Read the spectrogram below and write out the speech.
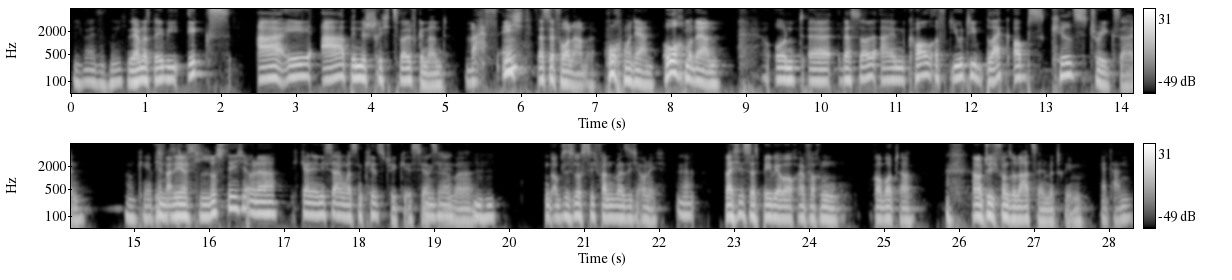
Ich weiß es nicht. Sie haben das Baby XAEA-12 genannt. Was? Echt? Hm? Das ist der Vorname. Hochmodern. Hochmodern. Und äh, das soll ein Call of Duty Black Ops Killstreak sein. Okay, finden ich, Sie das lustig oder? Ich kann ja nicht sagen, was ein Killstreak ist jetzt, okay. aber. Mhm. Und ob sie es lustig fanden, weiß ich auch nicht. Ja. Vielleicht ist das Baby aber auch einfach ein Roboter. aber natürlich von Solarzellen betrieben. Ja, dann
